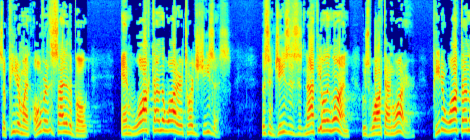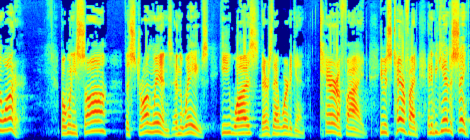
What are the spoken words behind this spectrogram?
So Peter went over the side of the boat and walked on the water towards Jesus. Listen, Jesus is not the only one who's walked on water. Peter walked on the water. But when he saw the strong winds and the waves, he was, there's that word again, terrified. He was terrified and he began to sink.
